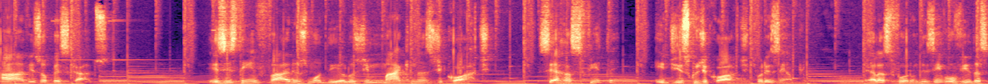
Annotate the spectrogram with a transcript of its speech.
aves ou pescados. Existem vários modelos de máquinas de corte, serras fita e disco de corte, por exemplo. Elas foram desenvolvidas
